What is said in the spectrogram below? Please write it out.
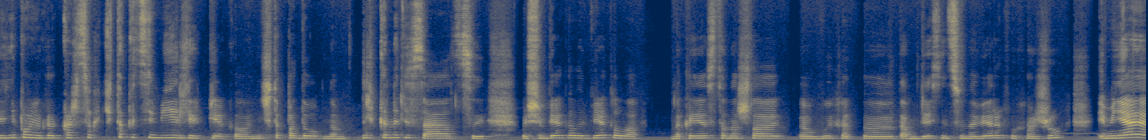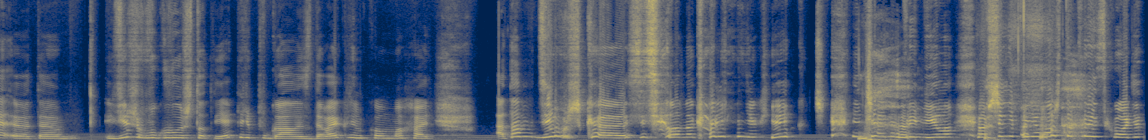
Я не помню, как, кажется, какие-то подземелья бегала, нечто подобное. Или канализации. В общем, бегала-бегала. Наконец-то нашла э, выход, э, там, лестницу наверх, выхожу. И меня э, это... Вижу в углу что-то. Я перепугалась, давай клинком махать. А там девушка сидела на коленях, я ее нечаянно прибила. Вообще не поняла, что происходит.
